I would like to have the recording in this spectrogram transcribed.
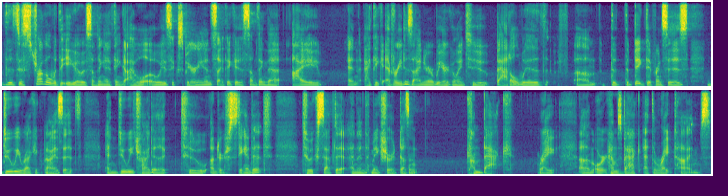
the, the struggle with the ego is something I think I will always experience. I think it is something that I and I think every designer we are going to battle with. Um, the the big difference is do we recognize it and do we try to to understand it, to accept it, and then to make sure it doesn't come back, right? Um, or it comes back at the right times.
